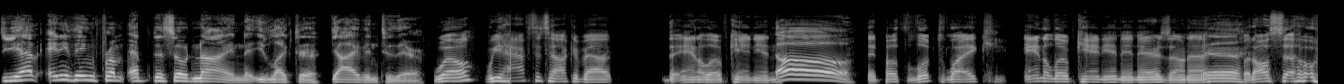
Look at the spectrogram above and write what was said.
do you have anything from episode nine that you'd like to dive into there? Well, we have to talk about the Antelope Canyon Oh, that both looked like Antelope Canyon in Arizona, Yeah. but also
